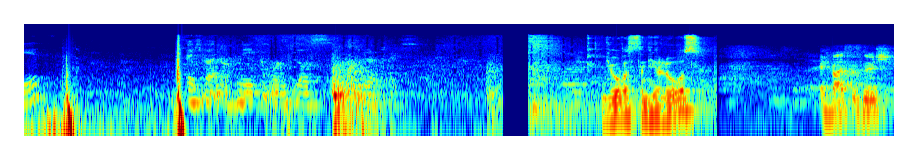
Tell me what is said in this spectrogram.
Ich war noch nie grundlos glücklich. Jo, was ist denn hier los? Ich weiß es nicht.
